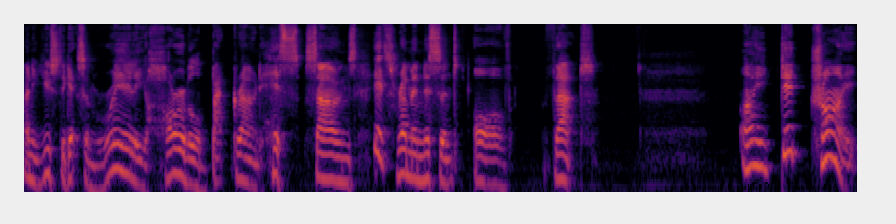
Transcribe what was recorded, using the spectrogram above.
and you used to get some really horrible background hiss sounds. It's reminiscent of that. I did try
